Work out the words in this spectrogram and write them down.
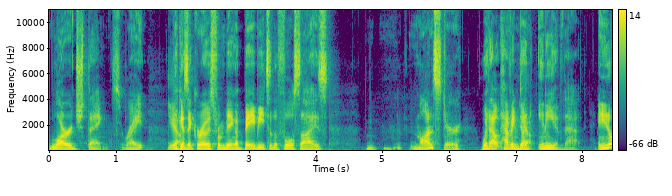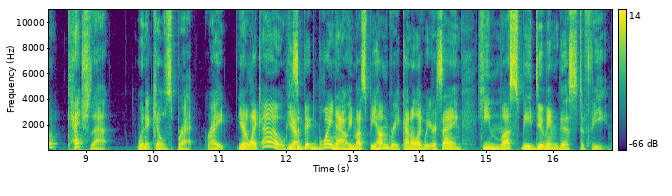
large things right Yeah. because it grows from being a baby to the full size monster without having done Yeah. any of that and you don't catch that when it kills Brett right you're like oh he's Yeah. a big boy now he must be hungry kind of like what you're saying he must be doing this to feed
